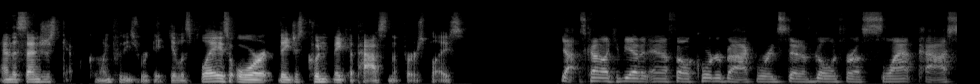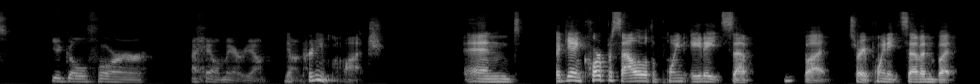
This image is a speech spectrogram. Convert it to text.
And the Sens just kept going for these ridiculous plays, or they just couldn't make the pass in the first place. Yeah, it's kind of like if you have an NFL quarterback where instead of going for a slant pass, you go for a Hail Mary. Yeah, yeah pretty much. And again, Korpisalo with a 0.887, but sorry, 0.87, but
